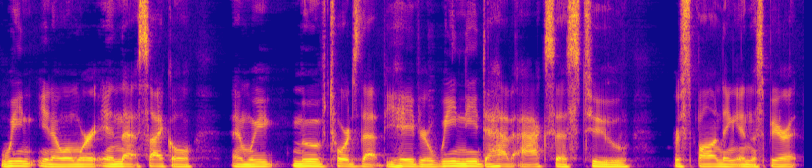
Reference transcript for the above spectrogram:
we you know when we're in that cycle and we move towards that behavior, we need to have access to responding in the spirit.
